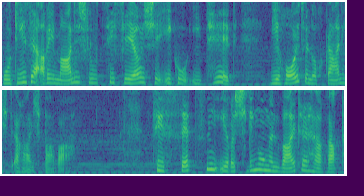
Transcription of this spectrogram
wo diese arimanisch-luziferische Egoität wie heute noch gar nicht erreichbar war. Sie setzen ihre Schwingungen weiter herab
